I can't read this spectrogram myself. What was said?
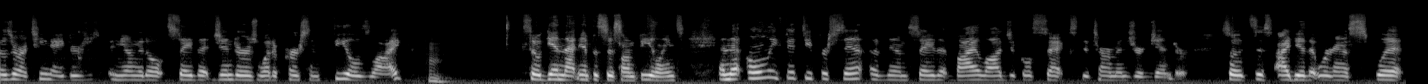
those are our teenagers and young adults, say that gender is what a person feels like. Hmm. So again, that emphasis on feelings, and that only 50% of them say that biological sex determines your gender. So it's this idea that we're going to split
